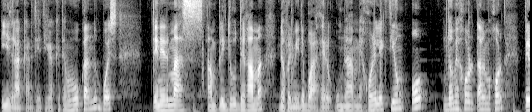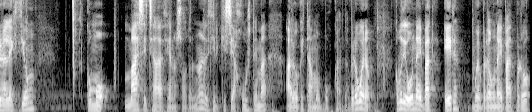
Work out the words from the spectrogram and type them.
y de las características que estemos buscando, pues tener más amplitud de gama nos permite poder hacer una mejor elección o no mejor a lo mejor, pero una elección como más echada hacia nosotros, ¿no? Es decir, que se ajuste más a lo que estamos buscando. Pero bueno, como digo, un iPad Air, bueno, perdón, un iPad Pro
